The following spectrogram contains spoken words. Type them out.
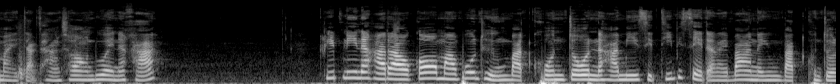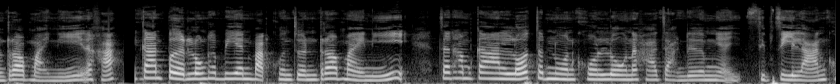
ใหม่ๆจากทางช่องด้วยนะคะ คลิปนี้นะคะเราก็มาพูดถึงบัตรคนจนนะคะ มีสิทธิพิเศษอะไรบ้างในบัตรคนจนรอบใหม่นี้นะคะในการเปิดลงทะเบียนบัตรคนจนรอบใหม่นี้ จะทำการลดจำนวนคนลงนะคะ จากเดิมเนี่ย 14 ล้านค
